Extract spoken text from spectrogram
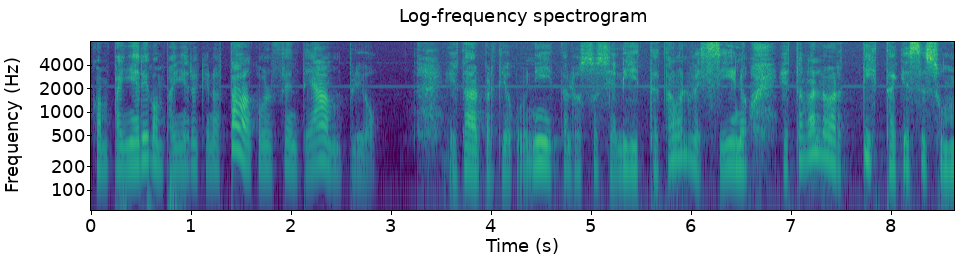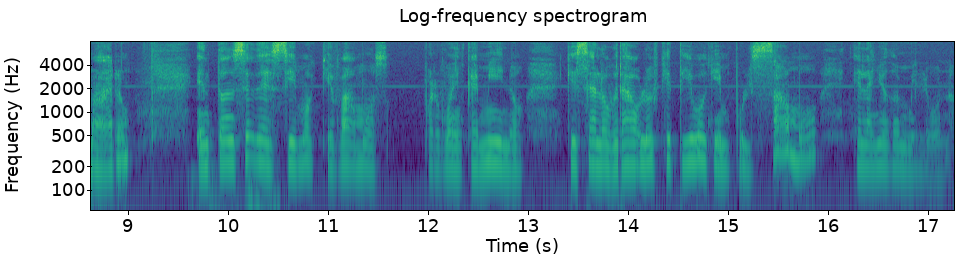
compañeros y compañeros que no estaban, como el Frente Amplio, estaba el Partido Comunista, los socialistas, estaba el vecino, estaban los artistas que se sumaron. Entonces decimos que vamos por buen camino, que se ha logrado el objetivo que impulsamos el año 2001.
